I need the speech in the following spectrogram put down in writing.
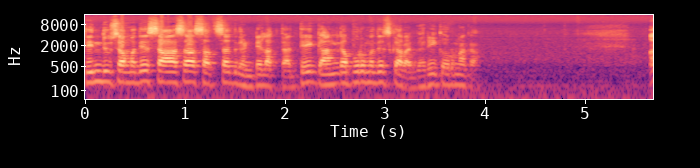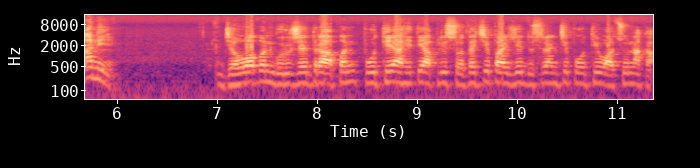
तीन दिवसामध्ये सहा सहा सात सात घंटे लागतात. ते गाणगापूरमध्येच करा. घरी करू नका. आणि जेव्हा पण गुरुक्षेत्र आपण पोथी आहे ती आपली स्वतःची पाहिजे दुसऱ्यांची पोथी वाचू नका.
